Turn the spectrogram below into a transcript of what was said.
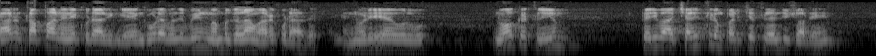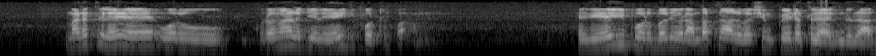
யாரும் தப்பாக நினைக்கக்கூடாது இங்கே எங்க கூட வந்து வீண் மம்புக்கெல்லாம் வரக்கூடாது. என்னுடைய ஒரு நோக்கத்திலையும் பெரிவா சரித்திரம் படித்ததுலேருந்து சொல்கிறேன் மடத்தில் ஒரு குரோனாலஜியில் எழுதி போட்டிருப்பான். இது எழுதி போடும்போது ஒரு ஐம்பத்தி நாலு வருஷம் பீடத்தில் இருந்ததாக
